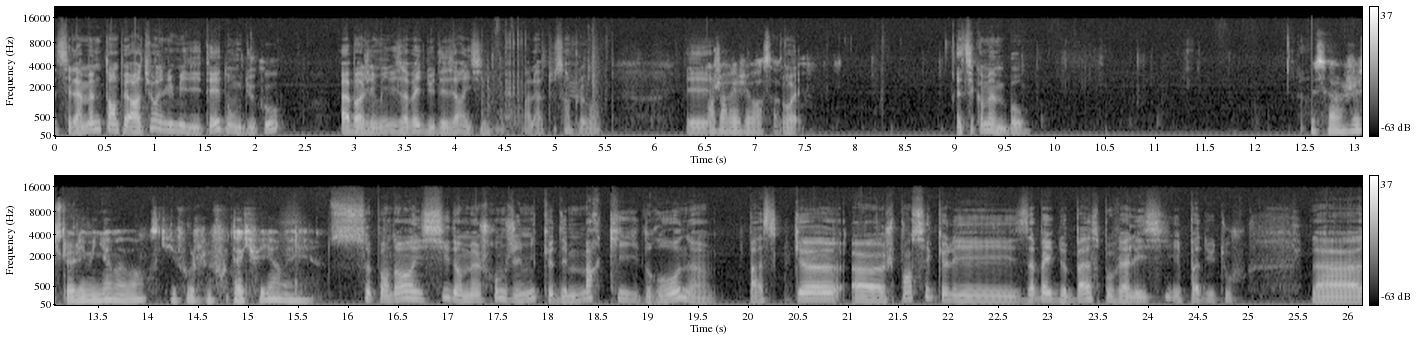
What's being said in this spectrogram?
C'est la même température et l'humidité, donc du coup... Ah bah, j'ai mis les abeilles du désert ici. Voilà, tout simplement. Et, Quand j'arrive, je vais voir ça. et c'est quand même beau. Je sers juste l'aluminium avant, parce qu'il faut que je le foute à cuire, mais... Cependant, ici dans Mushroom, j'ai mis que des marquis drones parce que euh, je pensais que les abeilles de base pouvaient aller ici et pas du tout. La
